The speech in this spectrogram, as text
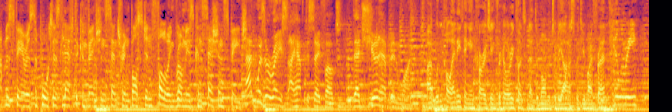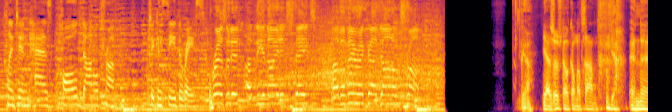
atmosphere as supporters left the convention center in Boston following Romney's concession speech. That was a race, I have to say, folks, that should have been won. I wouldn't call anything encouraging for Hillary Clinton at the moment, to be honest with you, my friend. Hillary Clinton has called Donald Trump to concede the race. President of the United States of America, Donald Trump. Ja. Ja, zo snel kan dat gaan. Ja, en uh,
